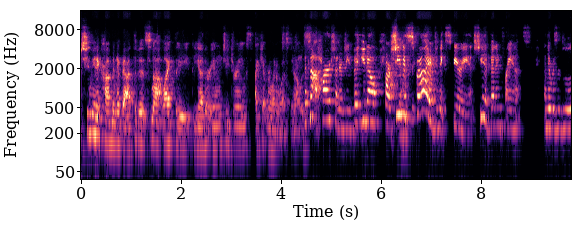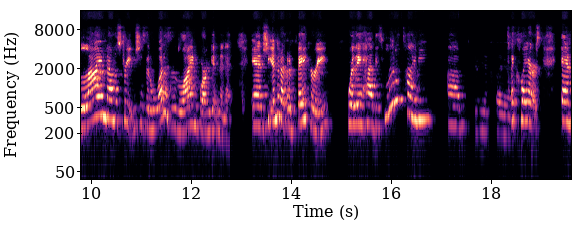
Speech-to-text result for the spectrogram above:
she made a comment about that it's not like the, the other energy drinks. I can't remember what it was now. It It's not harsh energy, but you know, she energy. described an experience. She had been in France and there was a line down the street and she said, What is this line for? I'm getting in it. And she ended up at a bakery where they had these little tiny um, give you a clue. eclairs. And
